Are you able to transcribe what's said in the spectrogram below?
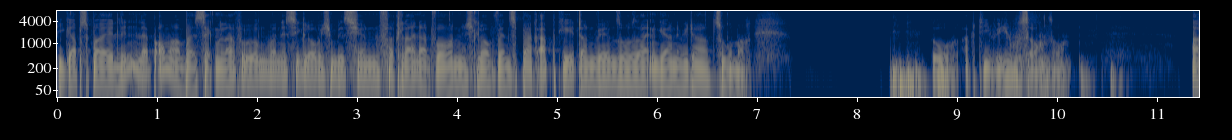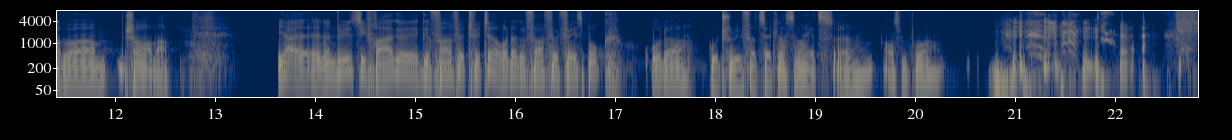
die gab es bei Lindenlab auch mal bei Second Life, aber irgendwann ist sie, glaube ich, ein bisschen verkleinert worden. Ich glaube, wenn es bergab geht, dann werden so Seiten gerne wieder zugemacht. So aktive User und so. Aber schauen wir mal. Ja, äh, natürlich ist die Frage, Gefahr für Twitter oder Gefahr für Facebook? Oder gut, StudiVZ lassen wir jetzt äh, außen vor.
